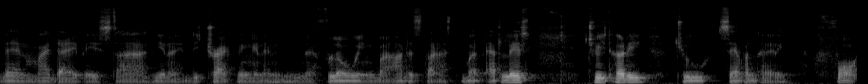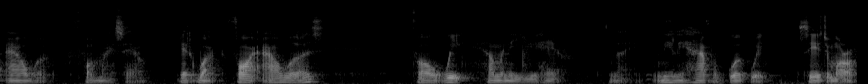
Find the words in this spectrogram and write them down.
then my day is start you know distracting and then you know flowing by other stuff. But at least 3.30 to 7.30 four hour for myself. Guess what? Four hours for a week how many you have like nearly half of work week. See you tomorrow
